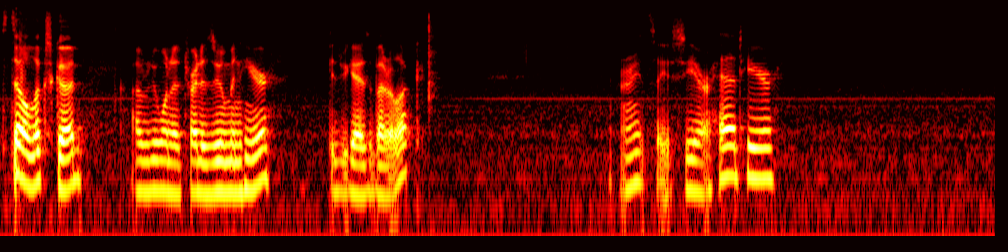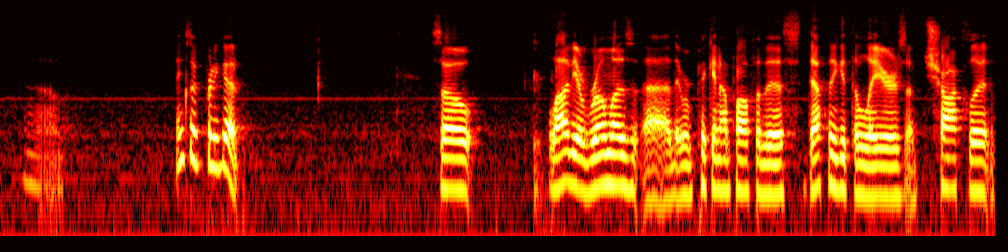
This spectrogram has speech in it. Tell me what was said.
still looks good. I do want to try to zoom in here, give you guys a better look. Alright, so you see our head here. Um, things look pretty good. So a lot of the aromas uh, that we're picking up off of this definitely get the layers of chocolate.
